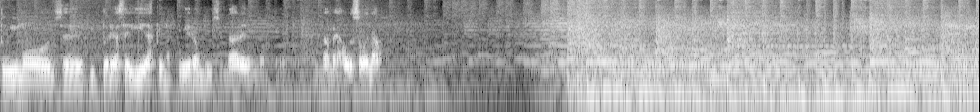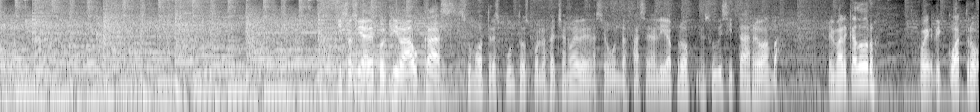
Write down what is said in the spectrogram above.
tuvimos eh, victorias seguidas que nos pudieron funcionar en una mejor zona, Sociedad Deportiva Aucas sumó tres puntos por la fecha 9 de la segunda fase de la Liga Pro en su visita a Rebamba. El marcador fue de 4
